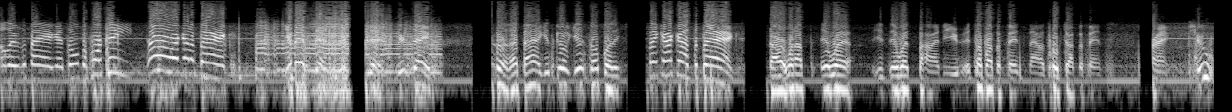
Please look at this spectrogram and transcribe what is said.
Oh, there's a bag. It's on the 14. Oh, I got a bag. You missed it. You missed it. You're safe. Oh, that bag is going to get somebody. I think I got the bag. No, it went up. It went. It, it went behind you. It's up on the fence now. It's hooked on the fence. All right. Shoo.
